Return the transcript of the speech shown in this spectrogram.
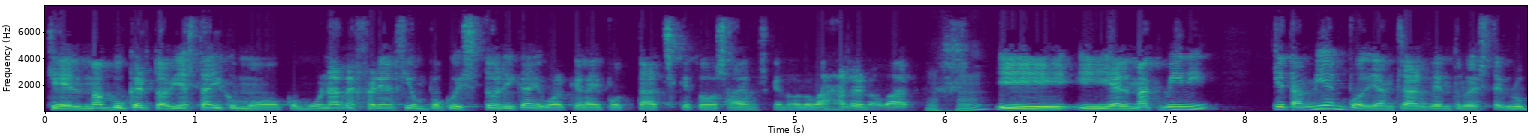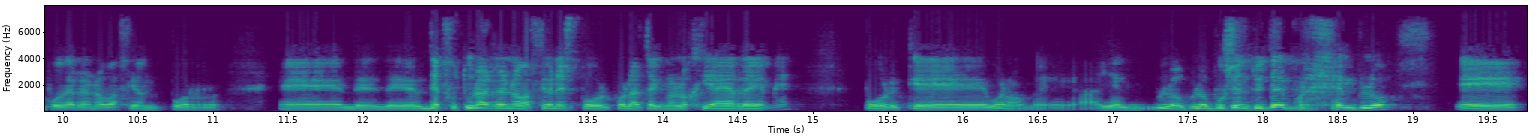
que el MacBook Air todavía está ahí como, como una referencia un poco histórica, igual que el iPod Touch, que todos sabemos que no lo van a renovar, y, el Mac Mini, que también podría entrar dentro de este grupo de renovación por, eh, de, futuras renovaciones por, la tecnología RM, porque, bueno, eh, ayer lo, puse en Twitter, por ejemplo, eh,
